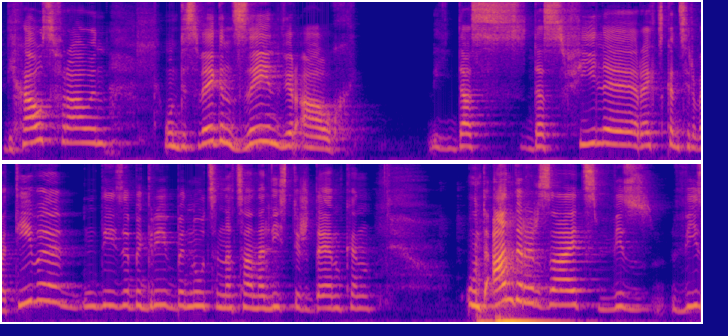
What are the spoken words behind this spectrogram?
die Hausfrauen und deswegen sehen wir auch dass, dass viele Rechtskonservative diesen Begriff benutzen, nationalistisch denken. Und andererseits, wie, wie,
